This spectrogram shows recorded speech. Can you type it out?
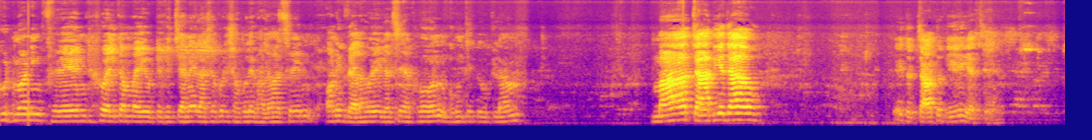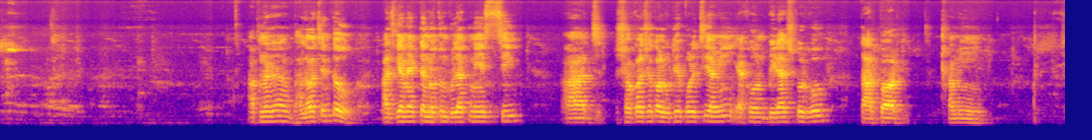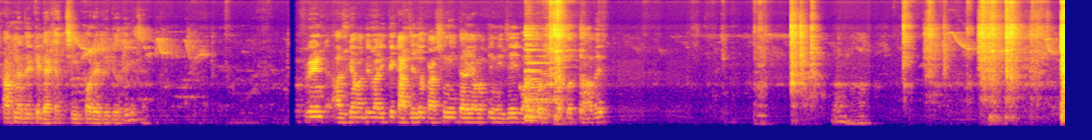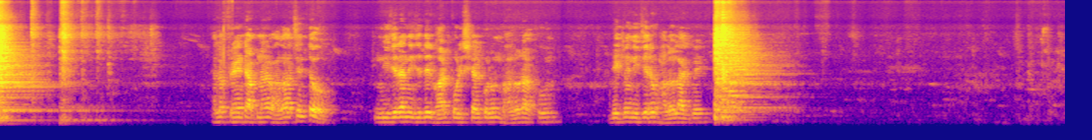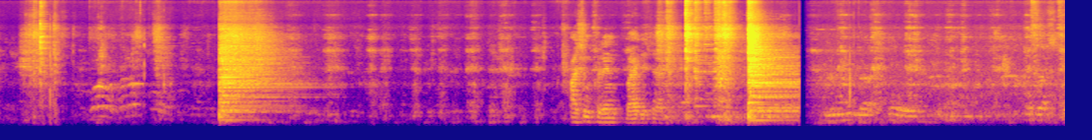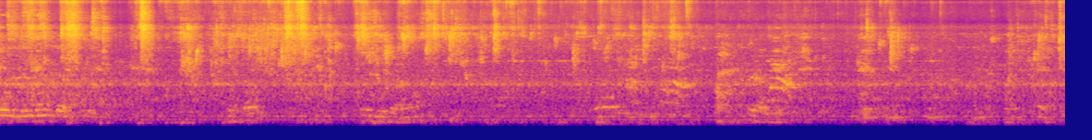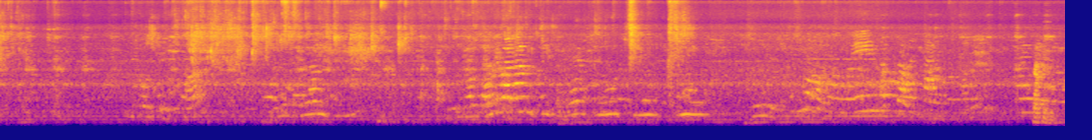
Good morning friend welcome my YouTube channel আশা করি সকলে ভালো আছেন। অনেক বেলা হয়ে গেছে এখন। ঘুম থেকে উঠলাম। মা চা দিয়ে যাও। এই তো চা তো দিয়েই গেছে। আপনারা ভালো আছেন তো? আজকে আমি একটা নতুন ব্লগ নিয়ে এসেছি। আজ সকাল সকাল উঠে পড়েছি আমি। এখন বিরাজ করব। তারপর আমি আপনাদেরকে দেখাচ্ছি পরের ভিডিও ঠিক আছে? ফ্রেন্ড আজকে আমাদের বাড়িতে কাজের লোক আসেনি, তাই আমাকে নিজেই ঘর পরিষ্কার করতে হবে। হ্যালো ফ্রেন্ড আপনারা ভালো আছেন তো? নিজেরা নিজেদের ঘর পরিষ্কার করুন, ভালো রাখুন। দেখবেন নিজেরও ভালো লাগবে। আসুন ফ্রেন্ড বাইরে যান কাকে capítulo.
